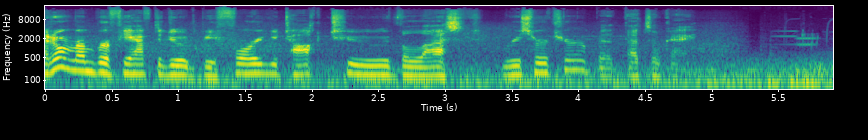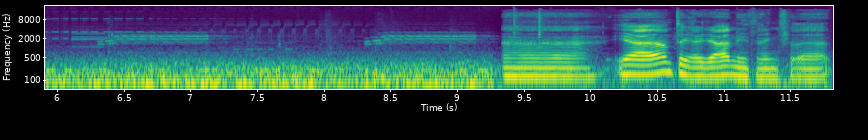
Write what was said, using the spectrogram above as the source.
I don't remember if you have to do it before you talk to the last researcher, but that's okay. Uh, yeah, I don't think I got anything for that.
